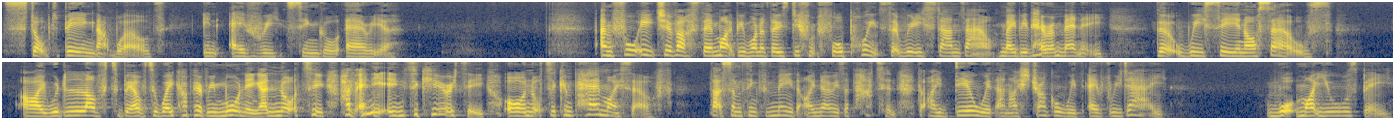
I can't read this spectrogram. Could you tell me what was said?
stopped being that world in every single area. And for each of us, there might be one of those different four points that really stands out. Maybe there are many that we see in ourselves. I would love to be able to wake up every morning and not to have any insecurity or not to compare myself. That's something for me that I know is a pattern that I deal with and I struggle with every day. What might yours be?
